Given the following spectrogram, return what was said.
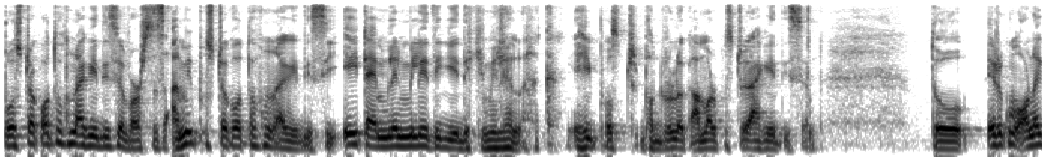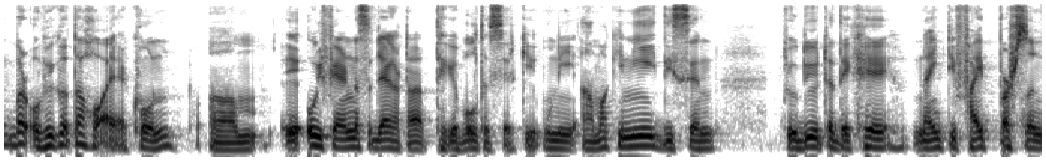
পোস্টটা কতক্ষণ আগে দিছে ভার্সেস আমি পোস্টটা কতক্ষণ আগে দিছি, এই টাইমলাইন মিলিয়ে গিয়ে দেখি মিলে না। এই পোস্ট ভদ্রলোক আমার পোস্টের আগে দিছেন। তো এরকম অনেকবার অভিজ্ঞতা হয় এখন ওই ফেয়ারনেসের জায়গাটা থেকে বলতেছি আর কি, উনি আমাকে নিয়েই দিছেন, যদিও এটা দেখে নাইনটি ফাইভ পার্সেন্ট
